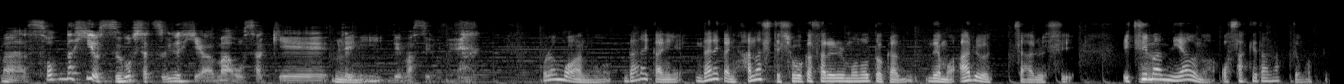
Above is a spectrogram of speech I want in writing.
まあ、そんな日を過ごした次の日は、まあ、お酒手に出ますよね。これはもうあの、誰かに、誰かに話して消化されるものとかでもあるっちゃあるし、一番似合うのはお酒だなって思って。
